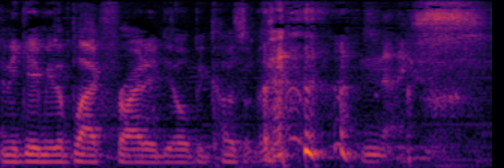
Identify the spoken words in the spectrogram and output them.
And he gave me the Black Friday deal because of it. nice.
